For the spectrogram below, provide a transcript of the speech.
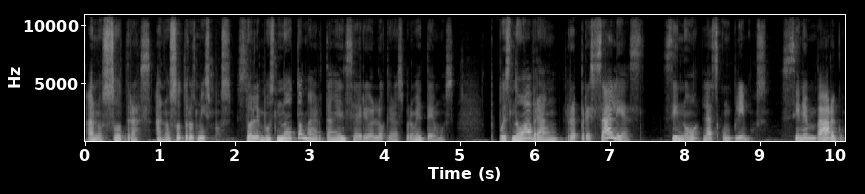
a nosotras, a nosotros mismos. Solemos no tomar tan en serio lo que nos prometemos, pues no habrán represalias si no las cumplimos. Sin embargo,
